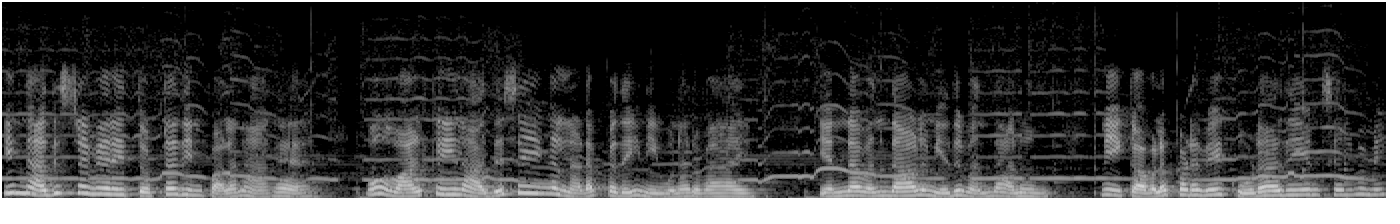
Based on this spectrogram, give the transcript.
இந்த அதிர்ஷ்ட வேலை தொட்டதின் பலனாக உன் வாழ்க்கையில் அதிசயங்கள் நடப்பதை நீ உணர்வாய். என்ன வந்தாலும் எது வந்தாலும் நீ கவலைப்படவே கூடாது என் செல்வமே.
